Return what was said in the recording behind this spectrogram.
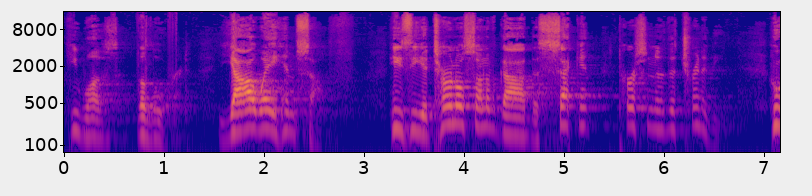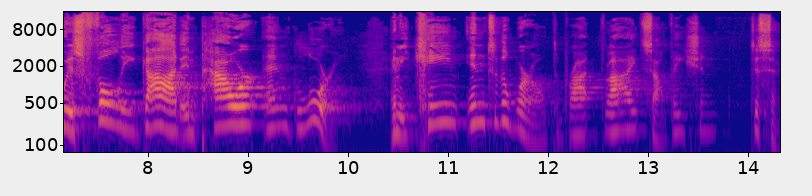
He was the Lord, Yahweh Himself. He's the eternal Son of God, the second person of the Trinity, who is fully God in power and glory. And He came into the world to provide salvation to sinners.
